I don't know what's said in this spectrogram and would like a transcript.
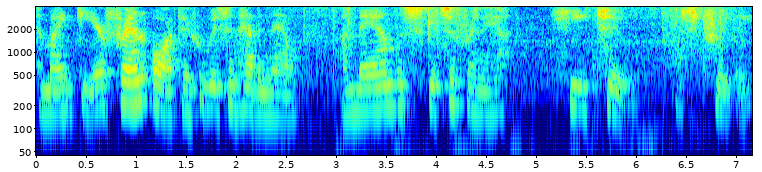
and my dear friend Arthur, who is in heaven now, a man with schizophrenia, he too was truly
